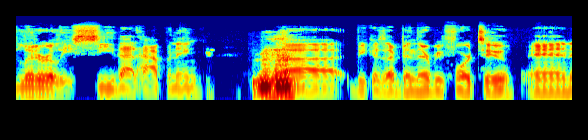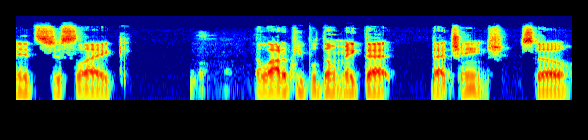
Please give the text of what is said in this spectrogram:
literally see that happening mm-hmm. uh, because I've been there before too, and it's just like a lot of people don't make that that change. So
